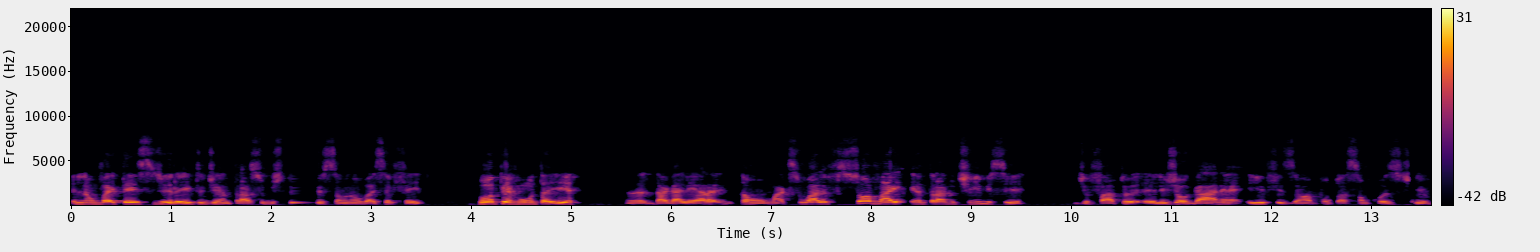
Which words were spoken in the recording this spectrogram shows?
ele não vai ter esse direito de entrar, a substituição não vai ser feita. Boa pergunta aí né, da galera. Então, o Max Wallace só vai entrar no time se, de fato, ele jogar né, e fizer uma pontuação positiva.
